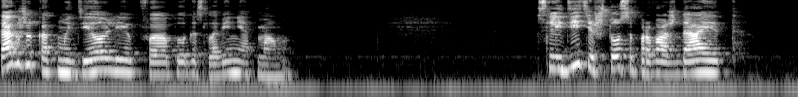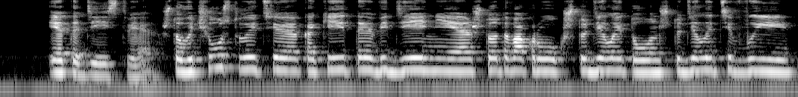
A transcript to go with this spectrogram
Так же, как мы делали в благословении от мамы. Следите, что сопровождает это действие, что вы чувствуете, какие-то видения, что-то вокруг, что делает он, что делаете вы.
